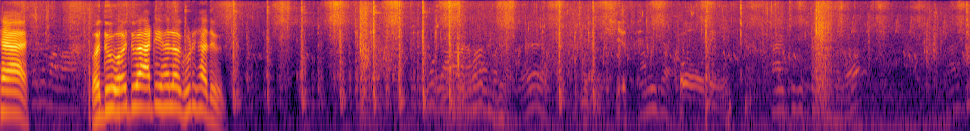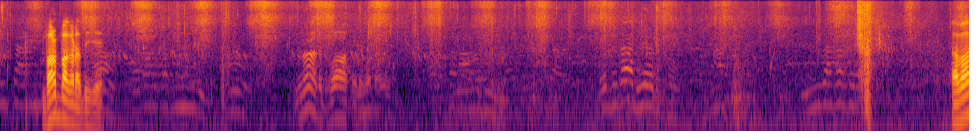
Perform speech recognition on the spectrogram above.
শেষ। ওই দু ওই দু আটি হলো ঘুরি সাদু বরফ বাগড়া দিছে। না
